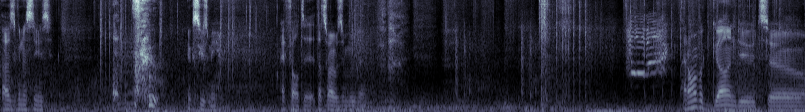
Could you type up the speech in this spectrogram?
I was gonna sneeze. Excuse me. I felt it. That's why I wasn't moving. I don't have a gun, dude, so.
